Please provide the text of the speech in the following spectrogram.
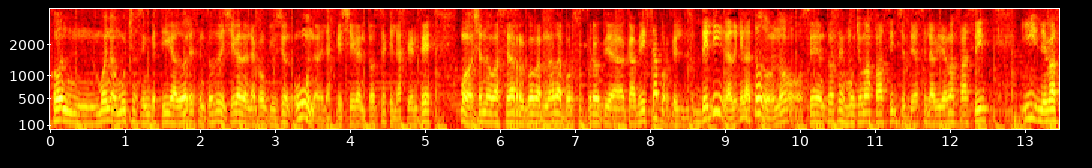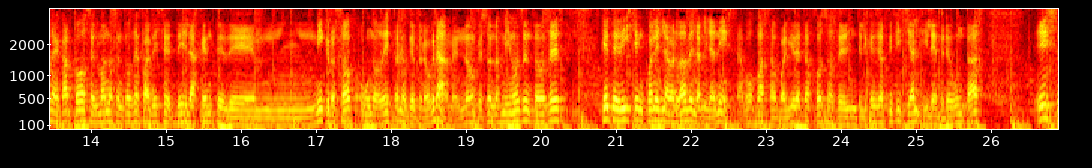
con, bueno, muchos investigadores, entonces llegan a la conclusión, una de las que llega entonces, que la gente, bueno, ya no va a ser gobernada por su propia cabeza, porque delega, delega todo, ¿no? O sea, entonces es mucho más fácil, se te hace la vida más fácil y le vas a dejar todos en manos entonces parece de la gente de mm, Microsoft, uno de estos lo que programen, ¿no? Que son los mismos entonces que te dicen cuál es la verdad de la milanesa. Vos vas a cualquiera de estas cosas de inteligencia artificial y le preguntas es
